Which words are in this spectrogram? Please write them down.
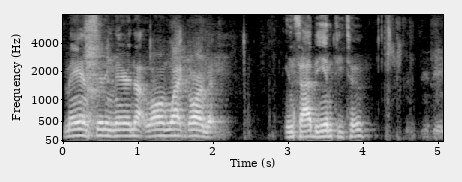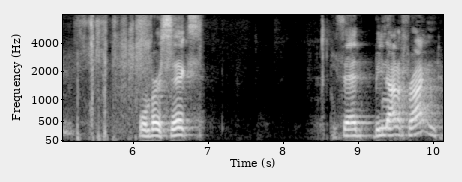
man sitting there in that long white garment inside the empty tomb. Well, in verse 6, he said, Be not affrighted.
